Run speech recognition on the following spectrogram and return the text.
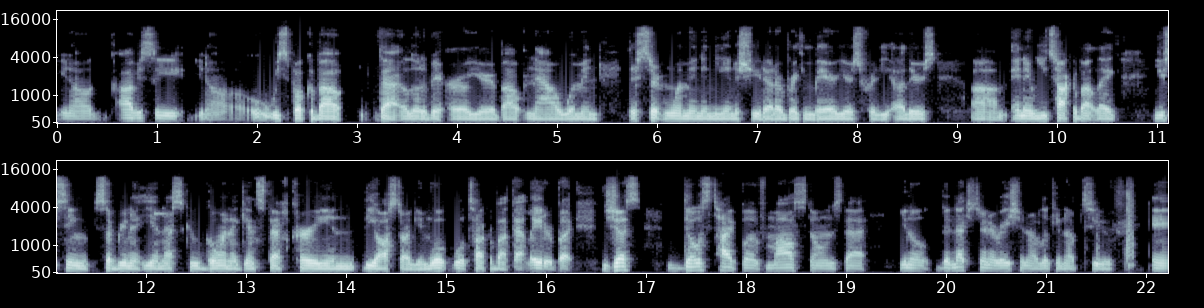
You know, obviously, you know, we spoke about that a little bit earlier about now women. There's certain women in the industry that are breaking barriers for the others. Um, and then you talk about like you're seeing Sabrina Ionescu going against Steph Curry in the All Star game. We'll we'll talk about that later. But just those type of milestones that you know the next generation are looking up to, and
